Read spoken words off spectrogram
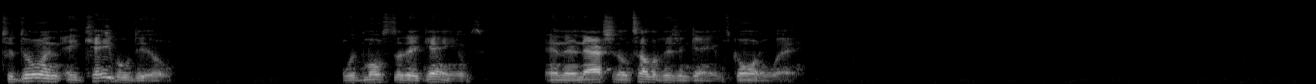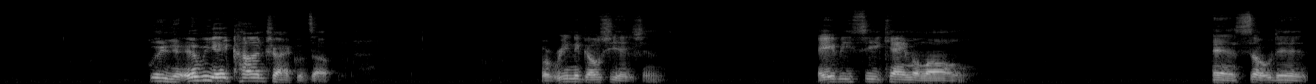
to doing a cable deal with most of their games and their national television games going away. When the NBA contract was up for renegotiations, ABC came along, and so did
